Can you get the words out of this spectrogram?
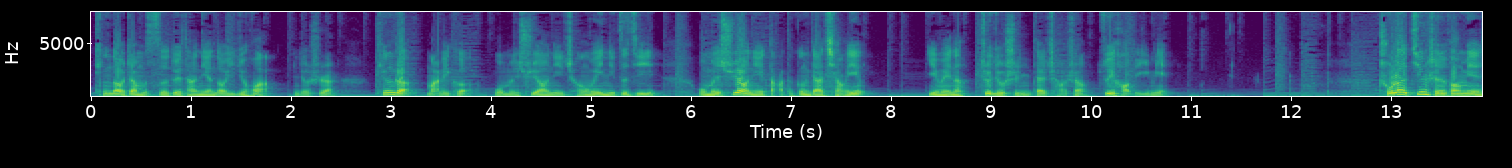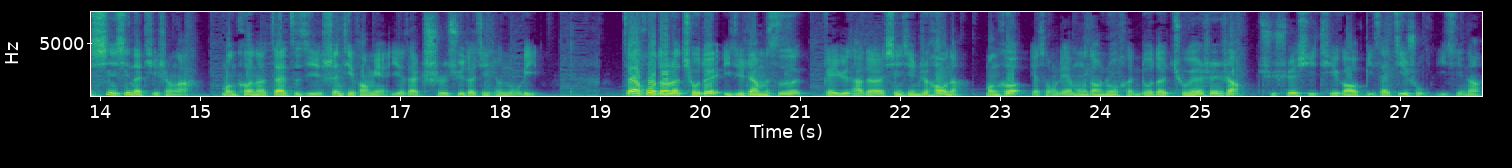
听到詹姆斯对他念叨一句话，那就是。听着，马利克，我们需要你成为你自己，我们需要你打得更加强硬，因为呢，这就是你在场上最好的一面。除了精神方面信心的提升啊，蒙克呢在自己身体方面也在持续的进行努力。在获得了球队以及詹姆斯给予他的信心之后呢，蒙克也从联盟当中很多的球员身上去学习提高比赛技术以及呢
